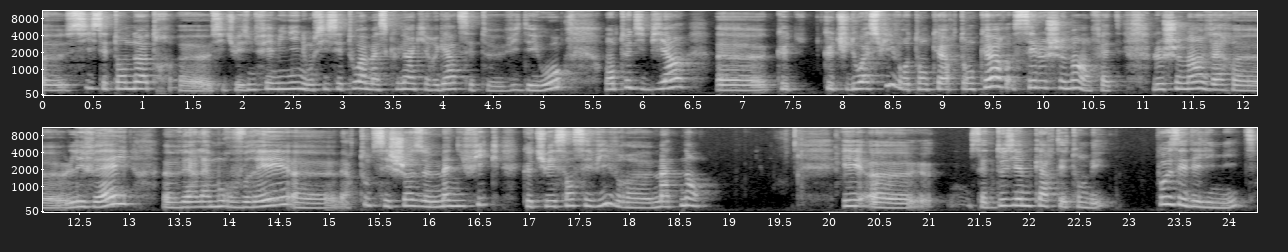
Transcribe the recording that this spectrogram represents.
euh, si c'est ton autre, euh, si tu es une féminine ou si c'est toi masculin qui regarde cette vidéo, on te dit bien euh, que que tu dois suivre ton cœur. Ton cœur, c'est le chemin en fait. Le chemin vers l'éveil, vers l'amour vrai, vers toutes ces choses magnifiques que tu es censé vivre maintenant. Et cette deuxième carte est tombée. Poser des limites,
